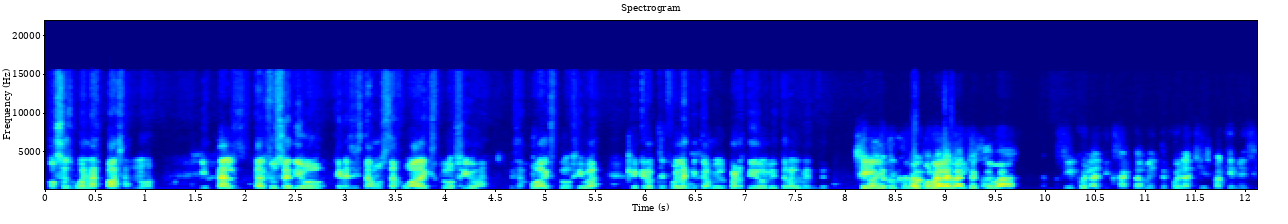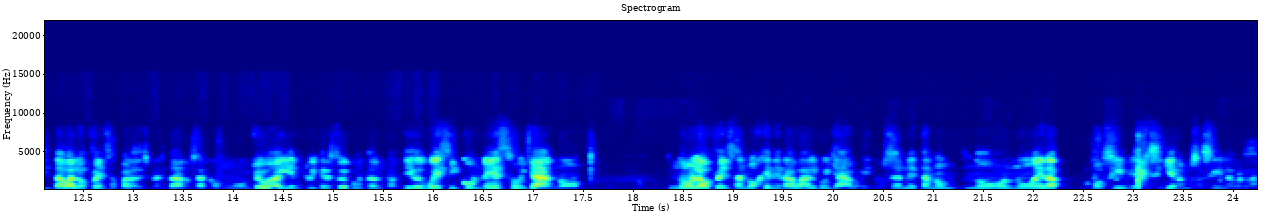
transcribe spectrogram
cosas buenas pasan, ¿no? Y tal, tal sucedió que necesitamos esta jugada explosiva, esa jugada explosiva, que creo que fue la que cambió el partido, literalmente. Sí, no, y yo si creo se que la fue- pone fue la adelante, se va. Sí, fue la, exactamente, fue la chispa que necesitaba la ofensa para despertar. O sea, como yo ahí en Twitter estuve comentando el partido, güey, si con eso ya no, no la ofensa no generaba algo, ya, güey. O sea, neta, no, no, no era posible que siguiéramos así, la verdad.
